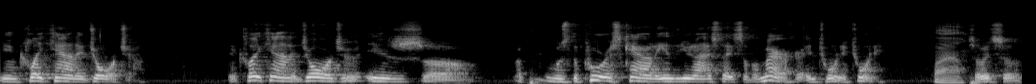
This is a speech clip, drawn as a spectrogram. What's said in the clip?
in Clay County, Georgia. And Clay County, Georgia is uh, was the poorest county in the United States of America in 2020. Wow. So it's a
